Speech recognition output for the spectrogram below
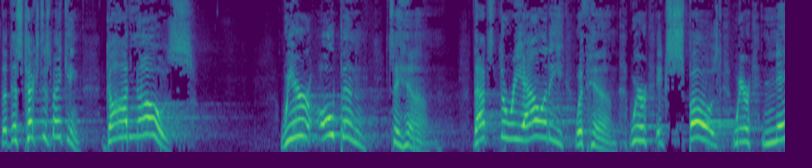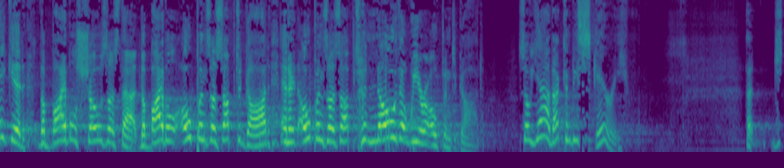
that this text is making. God knows. We're open to Him. That's the reality with Him. We're exposed. We're naked. The Bible shows us that. The Bible opens us up to God, and it opens us up to know that we are open to God. So, yeah, that can be scary. Uh, just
